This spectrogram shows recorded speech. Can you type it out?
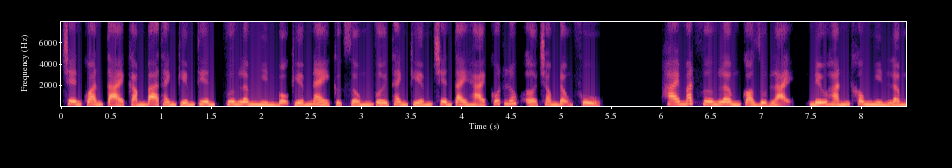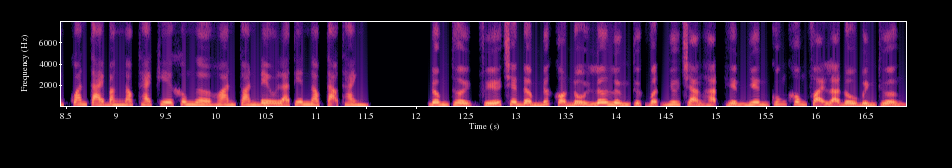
Trên quan tài cắm ba thanh kiếm tiên, Vương Lâm nhìn bộ kiếm này cực giống với thanh kiếm trên tay hài cốt lúc ở trong động phủ. Hai mắt Vương Lâm co rụt lại, nếu hắn không nhìn lầm, quan tài bằng ngọc thạch kia không ngờ hoàn toàn đều là tiên ngọc tạo thành. Đồng thời, phía trên đầm nước còn nổi lơ lửng thực vật như tràng hạt hiển nhiên cũng không phải là đồ bình thường.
